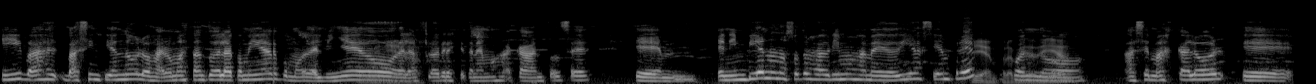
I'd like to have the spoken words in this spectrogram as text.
y vas, vas, sintiendo los aromas tanto de la comida como del viñedo, de las flores que tenemos acá. Entonces, em, en invierno nosotros abrimos a mediodía siempre, cuando hace más calor. Eh,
